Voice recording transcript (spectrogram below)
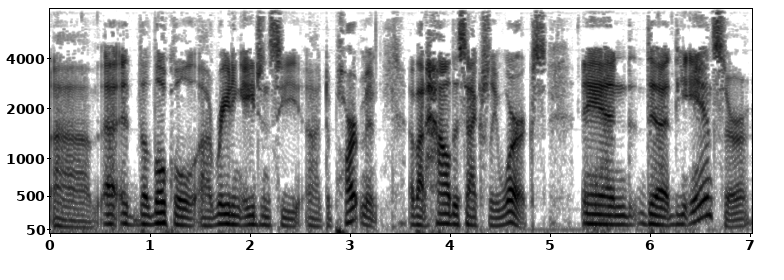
Uh, uh, the local uh, rating agency uh, department about how this actually works, and the the answer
